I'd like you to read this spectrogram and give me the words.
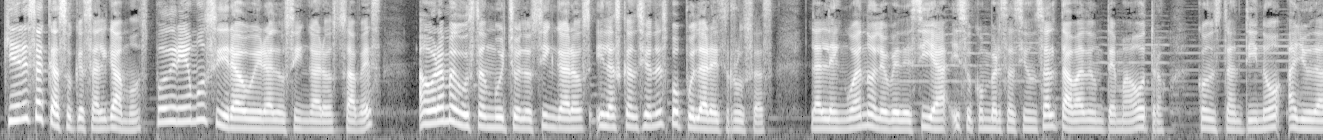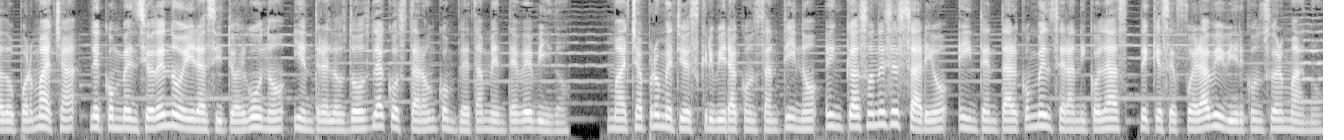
¿Quieres acaso que salgamos? Podríamos ir a oír a los cíngaros, ¿sabes? Ahora me gustan mucho los cíngaros y las canciones populares rusas. La lengua no le obedecía y su conversación saltaba de un tema a otro. Constantino, ayudado por Macha, le convenció de no ir a sitio alguno y entre los dos le acostaron completamente bebido. Macha prometió escribir a Constantino en caso necesario e intentar convencer a Nicolás de que se fuera a vivir con su hermano.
